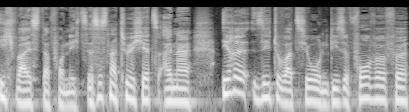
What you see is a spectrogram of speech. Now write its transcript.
Ich weiß davon nichts. Es ist natürlich jetzt eine irre Situation. Diese Vorwürfe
